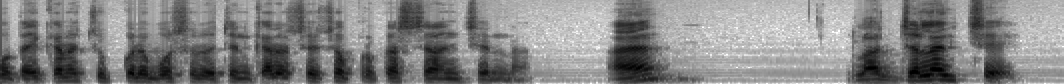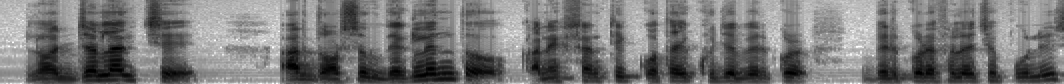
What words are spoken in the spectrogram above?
কোথায়, কেন চুপ করে বসে রয়েছেন, কেন সেসব প্রকাশ্যে আনছেন না? হ্যাঁ? লজ্জা লাগছে লজ্জা লাগছে। আর দর্শক দেখলেন তো, কানেকশন ঠিক কোথায় খুঁজে বের করে বের করে ফেলেছে পুলিশ?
